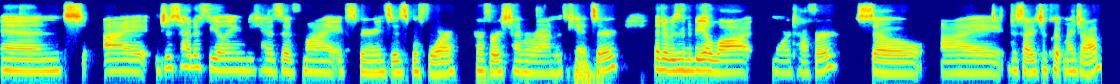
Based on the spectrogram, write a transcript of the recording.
And I just had a feeling because of my experiences before her first time around with cancer that it was going to be a lot more tougher. So I decided to quit my job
